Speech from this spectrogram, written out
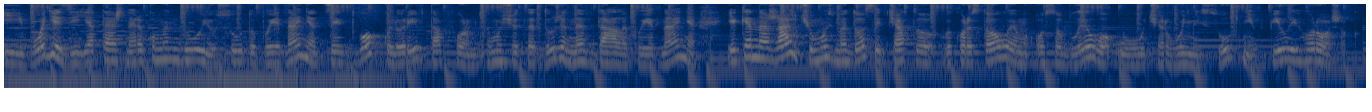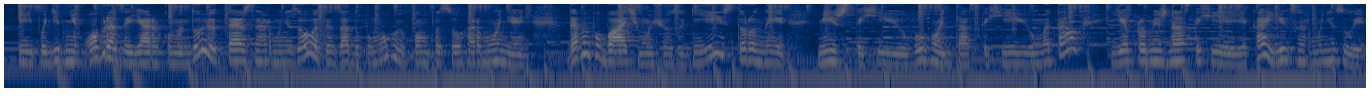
І в одязі я теж не рекомендую суто поєднання цих двох кольорів та форм, тому що це дуже невдале поєднання, яке, на жаль, чомусь ми досить часто використовуємо, особливо у червоній сукні в білий горошок. І подібні образи я рекомендую теж згармонізовувати за допомогою компасу гармонія, де ми побачимо, що з однієї сторони між стихією вогонь та стихією метал є проміжна стихія, яка їх згармонізує.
